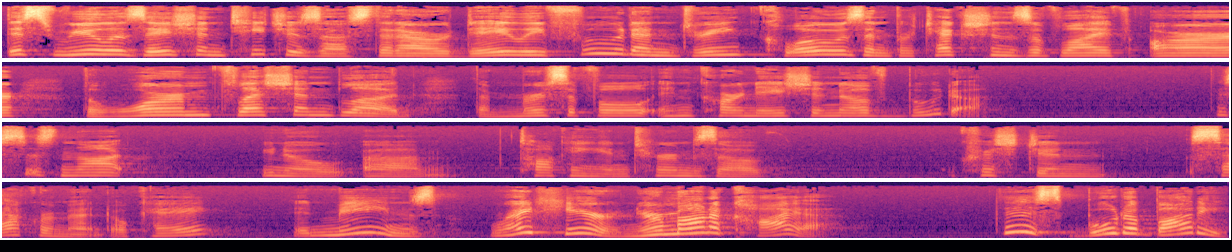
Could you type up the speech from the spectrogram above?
This realization teaches us that our daily food and drink, clothes, and protections of life are the warm flesh and blood, the merciful incarnation of Buddha. This is not, you know, um, talking in terms of Christian sacrament, okay? It means right here, Nirmanakaya, this Buddha body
